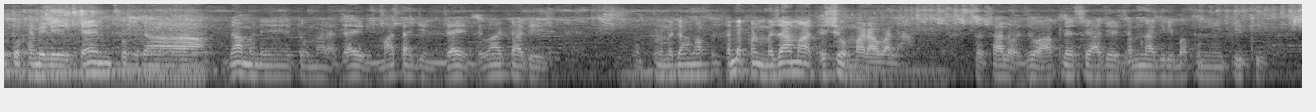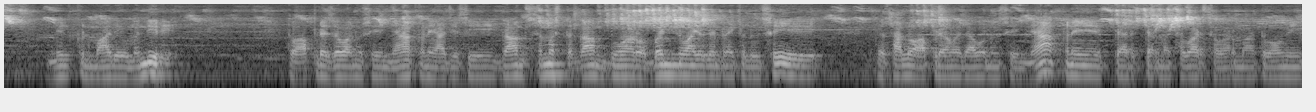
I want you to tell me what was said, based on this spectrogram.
તો ફેમિલી કેમ છો બધા? બધા મને તો મારા જય માતાજી, જય દ્વારકાધીશ. પણ મજામાં તમે પણ મજામાં જશો મારા વાલા. તો ચાલો, જો આપણે છે આજે જમનાગીરી બાપુની તિથિ, નીલકંઠ મહાદેવ મંદિરે. તો આપણે જવાનું છે ત્યાં પણ આજે છે ગામ સમસ્ત, ગામ ધુવાળો બંધનું આયોજન રાખેલું છે. તો ચાલો, આપણે હવે જવાનું છે ત્યાં પણ ચાર ચારમાં સવાર સવારમાં તો અમે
